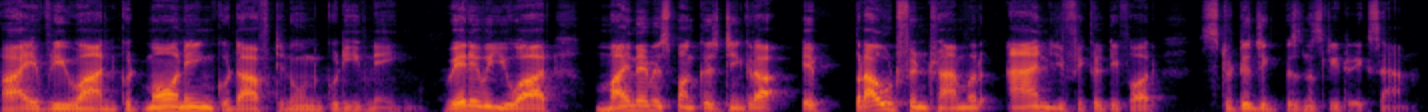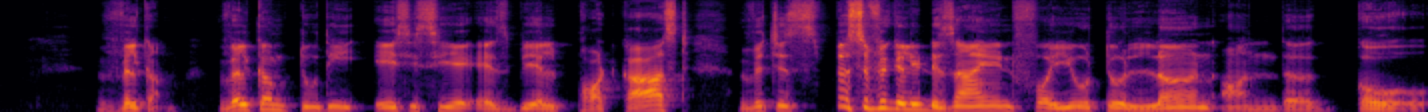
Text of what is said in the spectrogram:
Hi, everyone. Good morning, good afternoon, good evening. Wherever you are, my name is Pankaj Dhingra, a proud FinTrammer and faculty for Strategic Business Leader exam. Welcome. Welcome to the ACCA SBL podcast, which is specifically designed for you to learn on the go.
